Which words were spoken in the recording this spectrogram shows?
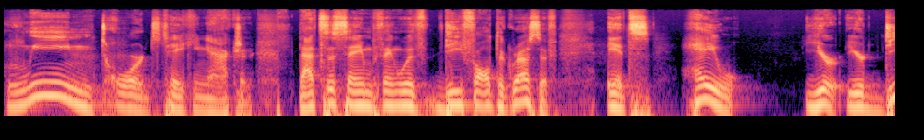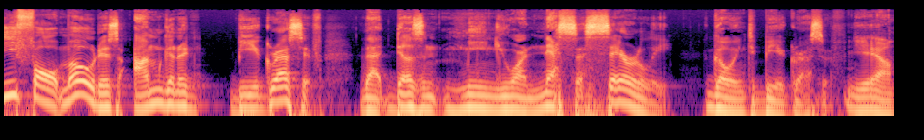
lean towards taking action. That's the same thing with default aggressive. It's hey, your your default mode is I'm going to be aggressive. That doesn't mean you are necessarily going to be aggressive. Yeah,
